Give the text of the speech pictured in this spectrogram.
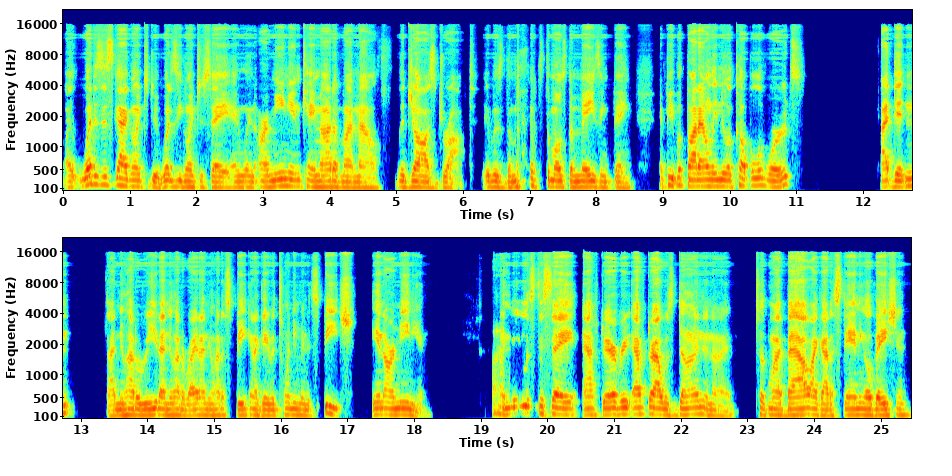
Like, what is this guy going to do? What is he going to say? And when Armenian came out of my mouth, the jaws dropped. It was the, it was the most amazing thing. And people thought I only knew a couple of words. I didn't. I knew how to read. I knew how to write. I knew how to speak. And I gave a 20 minute speech in Armenian. Wow. And needless to say, after every, after I was done and I took my bow, I got a standing ovation.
